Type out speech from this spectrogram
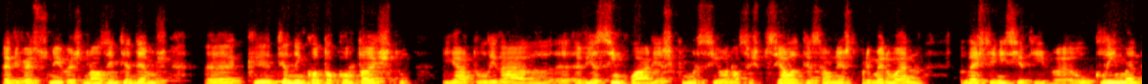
a diversos níveis. Nós entendemos uh, que, tendo em conta o contexto e a atualidade, uh, havia cinco áreas que mereciam a nossa especial atenção neste primeiro ano desta iniciativa: o clima,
